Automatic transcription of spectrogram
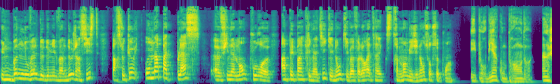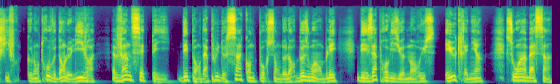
une bonne nouvelle de 2022, j'insiste, parce que on n'a pas de place euh, finalement pour euh, un pépin climatique et donc il va falloir être extrêmement vigilant sur ce point. Et pour bien comprendre, un chiffre que l'on trouve dans le livre, 27 pays dépendent à plus de 50% de leurs besoins en blé des approvisionnements russes et ukrainiens, soit un bassin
